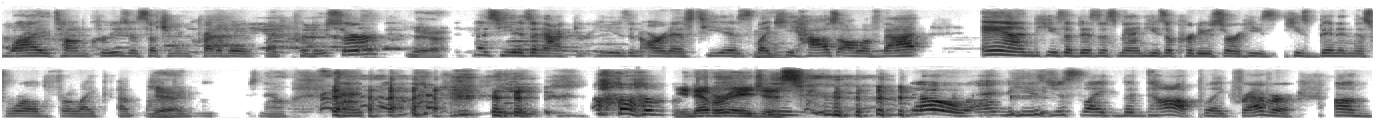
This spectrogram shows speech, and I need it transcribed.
why Tom Cruise is such an incredible like producer. Yeah. Because he is an actor, he is an artist, he is like Mhm. he has all of that. And he's a businessman, he's a producer, he's he's been in this world for like a hundred years now. And um, he, um, He never ages. no and he's just like the top like forever um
